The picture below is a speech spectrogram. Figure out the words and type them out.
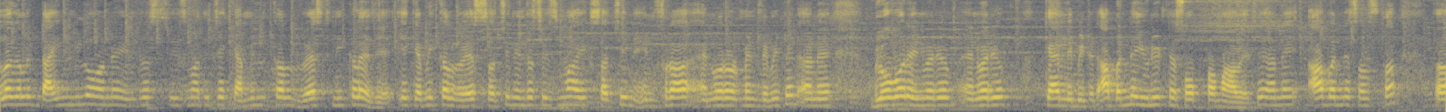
અલગ અલગ ડાઇંગ મિલો અને ઇન્ડસ્ટ્રીઝમાંથી જે કેમિકલ વેસ્ટ નીકળે છે, એ કેમિકલ વેસ્ટ સચિન ઇન્ડસ્ટ્રીઝમાં એક સચિન ઇન્ફ્રા એન્વાયરમેન્ટ લિમિટેડ અને global enviro enviro care limited આ બંને યુનિટને સોંપવામાં આવે છે અને આ બંને સંસ્થા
